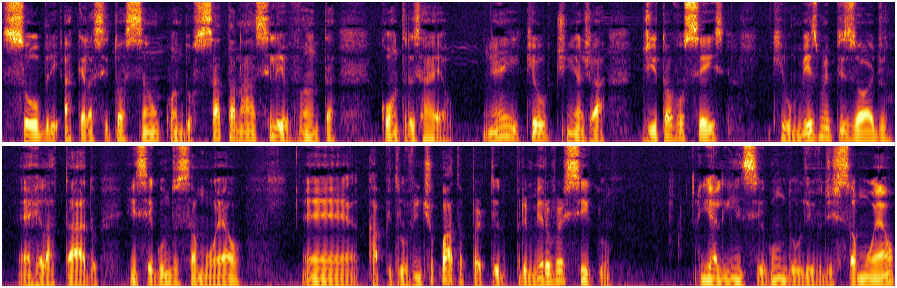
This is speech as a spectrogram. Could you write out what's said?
sobre aquela situação, quando Satanás se levanta contra Israel. Né? E que eu tinha já dito a vocês que o mesmo episódio é relatado em 2 Samuel, é, capítulo 24, a partir do primeiro versículo. E ali em segundo livro de Samuel,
